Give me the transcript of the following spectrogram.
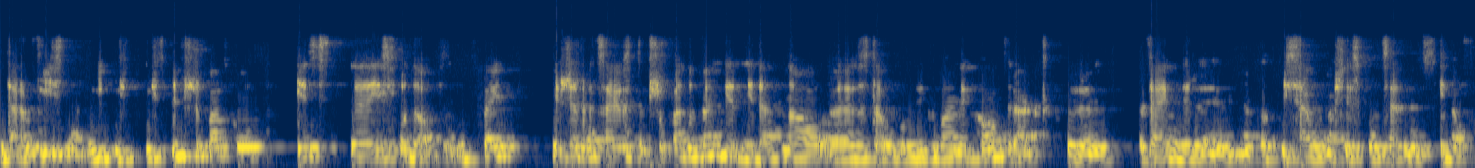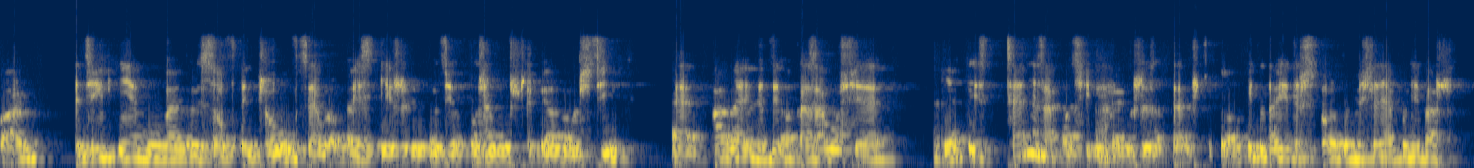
darowizna. I, I, w tym przypadku jest, jest podobnie. Tutaj jeszcze wracając do przykładu Węgier, niedawno został opublikowany kontrakt, który Węgry podpisały właśnie z koncernem Sinopharm Dzięki niemu Węgry są w tej czołówce europejskiej, jeżeli chodzi o poziom szczepioności. E, ale gdy okazało się, jakie ceny zapłacili Węgrzy za te szczepionki, to daje też sporo do myślenia, ponieważ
